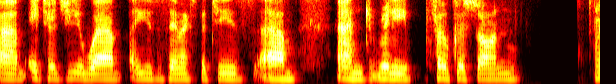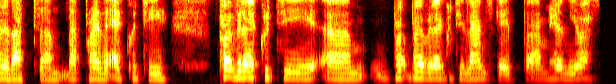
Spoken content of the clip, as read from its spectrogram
um, HIG where I use the same expertise um, and really focus on you know that um, that private equity private equity um, pr- private equity landscape um, here in the US.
